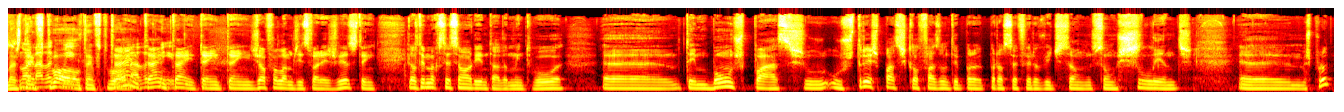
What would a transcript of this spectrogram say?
mas não tem futebol, tem futebol. Tem, Nada tem, tem, tem, tem. Já falamos disso várias vezes. Tem, ele tem uma recepção orientada muito boa, uh, tem bons passes. Os três passes que ele faz ontem para, para o Seferovic são, são excelentes. Uh, mas pronto,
